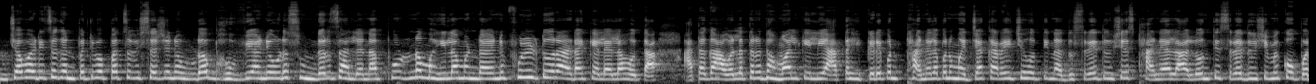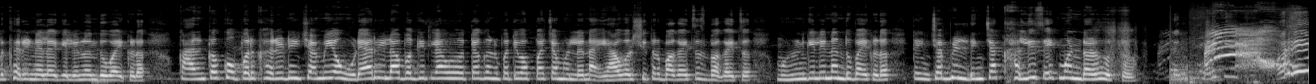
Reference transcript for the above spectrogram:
आमच्या वाडीचं गणपती बाप्पाचं विसर्जन एवढं भव्य आणि एवढं सुंदर झालं ना पूर्ण महिला मंडळाने फुल टूर आडा केलेला होता. आता गावाला तर धमाल केली आता इकडे पण ठाण्याला पण मज्जा करायची होती ना. दुसऱ्या दिवशीच ठाण्याला आलो आणि तिसऱ्या दिवशी मी कोपर खरेदीला गेले नंदुबाईकडं. कारण का कोपरखरेनीच्या मी एवढ्या रिला बघितल्या होत्या गणपती बाप्पाच्या. म्हणलं ना ह्या वर्षी तर बघायचंच बघायचं. म्हणून गेली नंदुबाईकडं. त्यांच्या बिल्डिंगच्या खालीच एक मंडळ होतं. अरे!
